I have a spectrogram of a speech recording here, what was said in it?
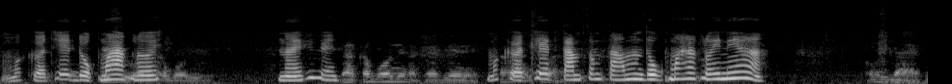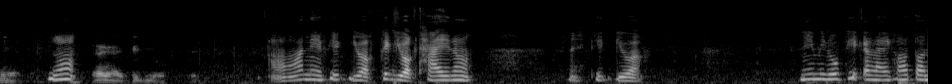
อมะเขือเทศดกมากเลย ข้างบน ไหนพี่เบนอะข้างบนนี่แหละแค่นี้มะเขือเทศตำส้มตำดกมากเลยเนี่ยก็มันแดดเนี่ยเนาะยังไงพริกอยู่อ๋อนี่พริกหยวกพริกหยวกไทยเนาะนี่พริกหยวก นี่ไม่รู้พริกอะไรเขาตอน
